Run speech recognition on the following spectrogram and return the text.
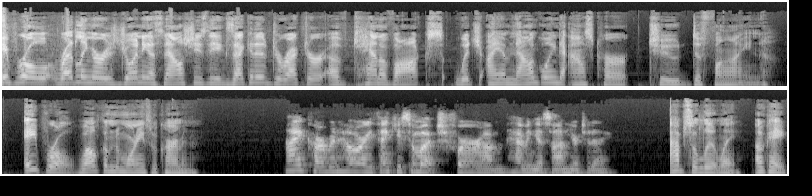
April Readlinger is joining us now. She's the executive director of Canavox, which I am now going to ask her to define. April, welcome to Mornings with Carmen. Hi, Carmen. How are you? Thank you so much for um, having us on here today. Absolutely. Okay.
